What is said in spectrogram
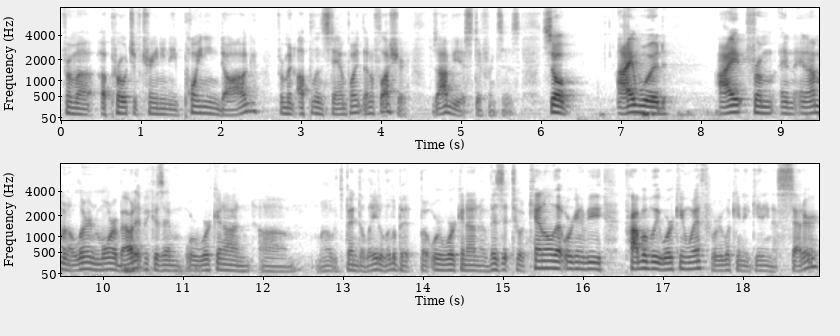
from a approach of training a pointing dog from an upland standpoint than a flusher. There's obvious differences. So I would, I from and, and I'm going to learn more about it because I'm we're working on um, well, it's been delayed a little bit, but we're working on a visit to a kennel that we're going to be probably working with. We're looking at getting a setter.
